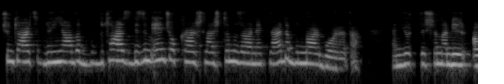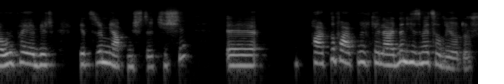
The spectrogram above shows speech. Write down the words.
Çünkü artık dünyada bu, bu tarz bizim en çok karşılaştığımız örnekler de bunlar bu arada. Yani yurt dışına bir, Avrupa'ya bir yatırım yapmıştır kişi. E, farklı farklı ülkelerden hizmet alıyordur.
